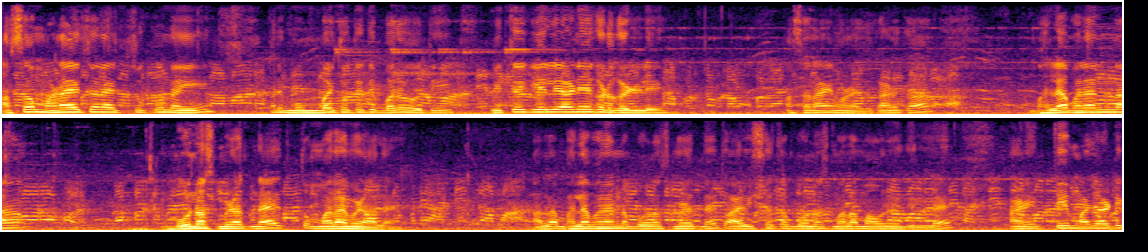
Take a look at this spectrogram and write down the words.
असं म्हणायचं नाही चुकूनही अरे मुंबईत होते ते बरं होती. इथे गेले आणि गडगडले. असं नाही म्हणायचं. कारण का भल्या भल्यांना बोनस मिळत नाही तो मला मिळाला आहे मला भल्या भल्यांना बोनस मिळत नाही. तो आयुष्याचा बोनस मला माऊने दिलेला आहे. आणि ते माझ्यासाठी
